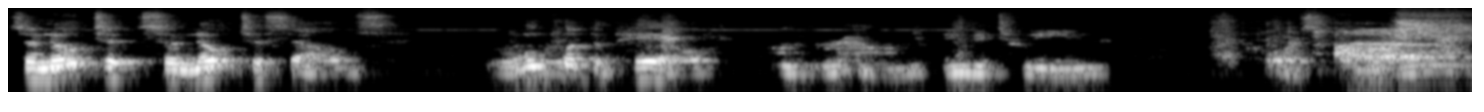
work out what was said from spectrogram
So note to so note to selves, don't put the pail on the ground in between. Of course. Uh,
